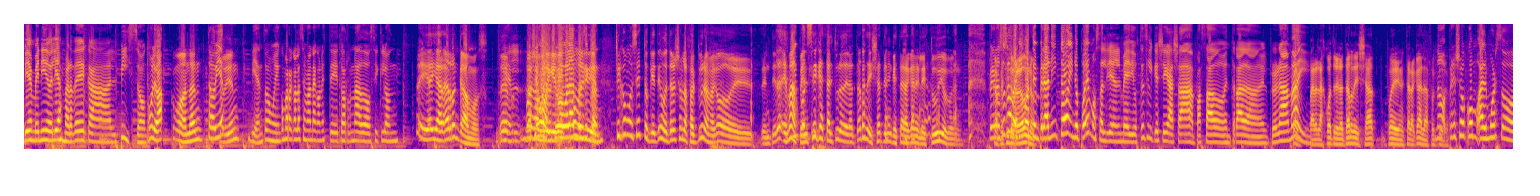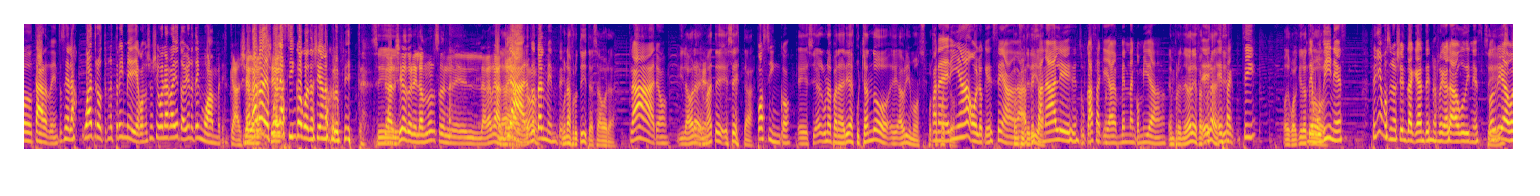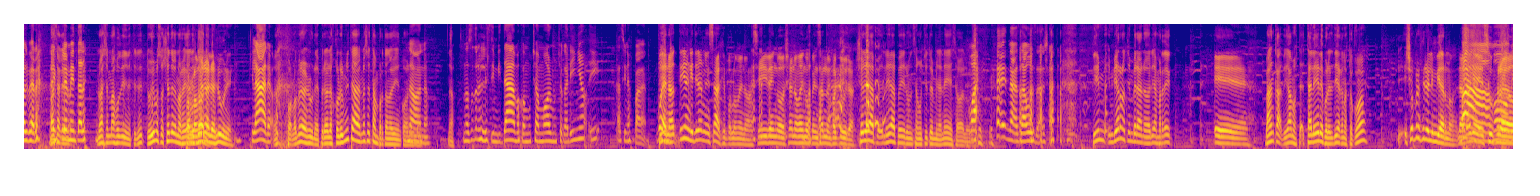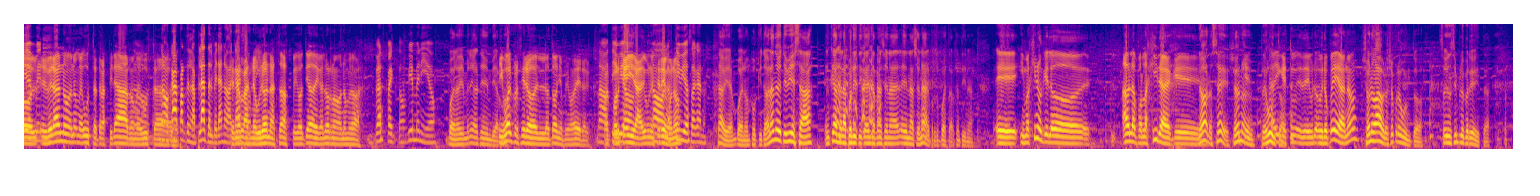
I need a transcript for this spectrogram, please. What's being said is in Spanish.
Bienvenido Elías Mardeca al piso. ¿Cómo le va? ¿Cómo andan? ¿Todo bien? ¿Todo bien? Bien, todo muy bien. ¿Cómo arrancó la semana con este tornado ciclón? Hey, ahí ar- arrancamos. Bien, lo bueno, llevó- vamos lo de que- llevó volando vamos de el que ciclón. Che, ¿cómo es esto que tengo que traer yo la factura? Me acabo de, de enterar. Es ¿Y más, por pensé que a esta altura de la tarde ya tenían que estar acá en el estudio con... Pero Cafecito nosotros venimos uno. tempranito y no podemos salir en el medio. Usted es el que llega ya pasado entrada el programa Para, y... para las 4 de la tarde ya pueden estar acá la factura. No, pero yo como almuerzo tarde. Entonces a las 4, 3 y media, cuando yo llego a la radio, todavía no tengo hambre. Claro, Me agarra con- después de llega- las 5 cuando llegan los columnistas. Sí, Claro, llega con el almuerzo en, el- la garganta. Claro, ¿no? totalmente. una frutita es ahora. Claro. Y la hora del bien. mate es esta. Post 5. Eh, si hay alguna panadería escuchando, eh, abrimos. Por Panadería o lo que sea. Confitería. Artesanales en su casa que vendan comida. ¿Emprendedores de factura? Eh, ¿sí? exact- Sí, O de cualquier otro. de budines. Teníamos una oyenta que antes nos regalaba budines. Sí. Podría volver a que no- implementar. No hacen más budines. Tuvimos oyentes que nos Por regalan lo menos los lunes. Claro. Por lo menos el lunes. Pero los columnistas no se están portando bien con No, el- no. No. Nosotros les invitamos con mucho amor, mucho cariño y casi nos pagan. Bueno, tienen que tirar mensaje por lo menos. Así vengo, ya no vengo pensando en factura. Yo le iba, a, le iba a pedir un sanguchito de milanesa o algo. Bueno, nada, se abusan ya. ¿Team invierno o team verano, Elías Mardek? Eh, Banca, digamos, ¿está- ¿está alegre por el día que nos tocó? Yo prefiero el invierno. La Vamos, verdad que sufro el, bienvenido. el verano, no me gusta transpirar, no, me gusta No, acá aparte en La Plata, el verano de acá. tener las neuronas todas pegoteadas de calor, no, no me va. Perfecto, bienvenido. Bueno, bienvenido al team invierno. Igual prefiero el otoño, primavera. No, ¿Por, tibio. por qué ir a un no, extremo, los no? tibios acá no. Está bien, bueno, un poquito. Hablando de tibieza, ¿en qué anda la política internacional, eh, nacional, por supuesto, Argentina? Eh, imagino que lo habla por la gira que No, no sé, yo no que- pregunto. ahí que estuve de euro- europea, ¿no? Yo no hablo, yo pregunto. Soy un simple periodista.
